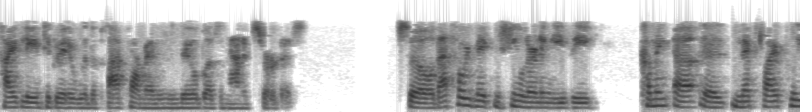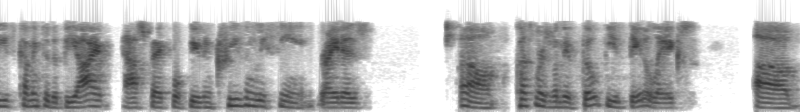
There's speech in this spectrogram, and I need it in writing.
tightly integrated with the platform and is available as a managed service. So that's how we make machine learning easy. Coming, uh, uh, next slide, please. Coming to the BI aspect, what we've increasingly seen, right, is um, customers, when they've built these data lakes, uh,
